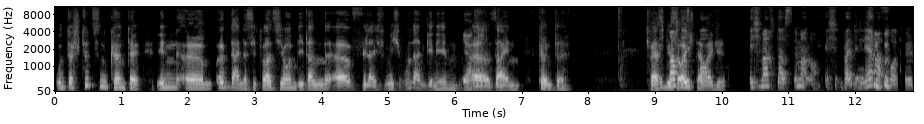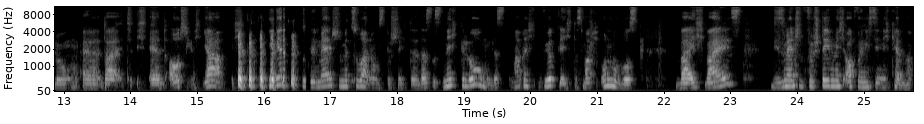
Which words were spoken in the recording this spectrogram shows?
unterstützen könnte in ähm, irgendeiner Situation, die dann äh, vielleicht für mich unangenehm ja. äh, sein könnte. Ich weiß wie es euch dabei geht. Ich mache das immer noch. Ich, bei den Lehrerfortbildungen, äh, da ich entoute mich. Ja, ich gehe zu den Menschen mit Zuwanderungsgeschichte. Das ist nicht gelogen. Das mache ich wirklich. Das mache ich unbewusst, weil ich weiß, diese Menschen verstehen mich auch, wenn ich sie nicht kenne.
